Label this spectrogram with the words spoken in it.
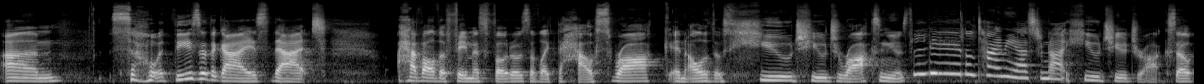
Um, so these are the guys that have all the famous photos of like the house rock and all of those huge, huge rocks, and you know, little tiny astronaut, huge, huge rock. So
